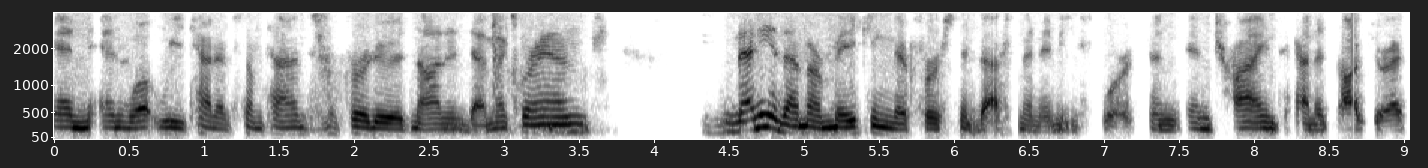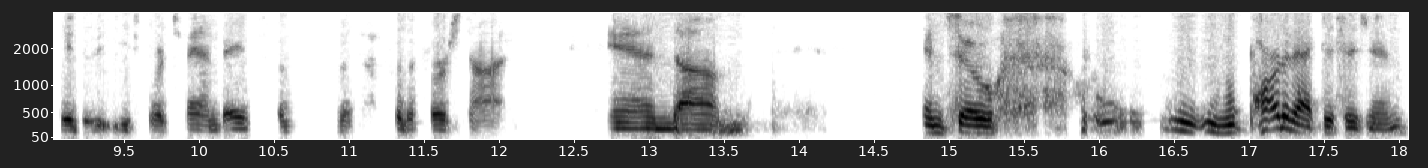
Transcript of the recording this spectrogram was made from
And and what we kind of sometimes refer to as non-endemic brands many of them are making their first investment in esports and, and trying to kind of talk directly to the esports fan base for the, for the first time. And um, and so part of that decision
